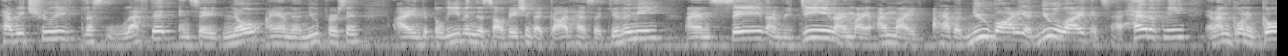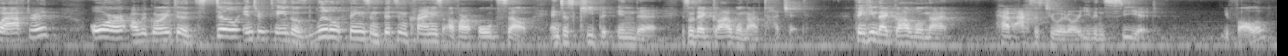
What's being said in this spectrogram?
Have we truly just left it and say, no, I am a new person? I believe in the salvation that God has uh, given me. I am saved. I'm redeemed. I'm my, I'm my, I have a new body, a new life. It's ahead of me, and I'm going to go after it. Or are we going to still entertain those little things and bits and crannies of our old self and just keep it in there so that God will not touch it, thinking that God will not have access to it or even see it? You follow?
